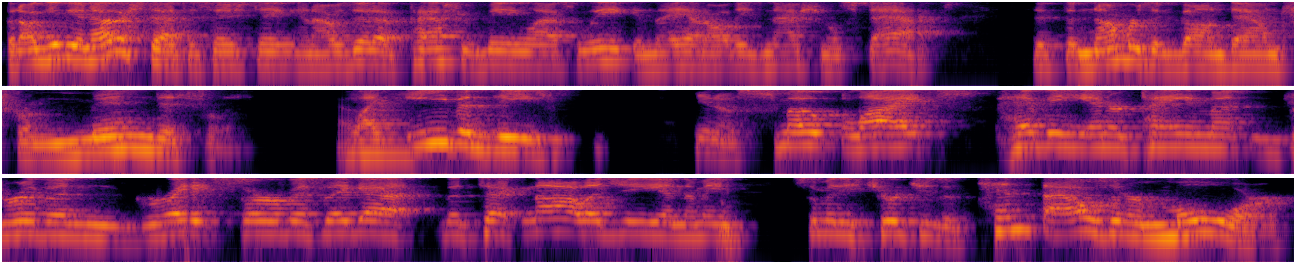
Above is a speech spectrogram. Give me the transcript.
But I'll give you another stat that's interesting. And I was at a pastor's meeting last week, and they had all these national stats that the numbers have gone down tremendously. Okay. Like even these you know, smoke lights, heavy entertainment driven, great service. They got the technology. And I mean, some of these churches of 10,000 or more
